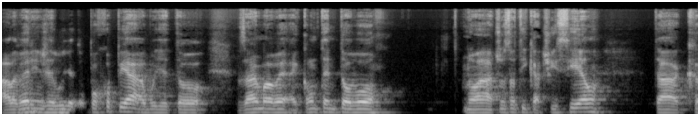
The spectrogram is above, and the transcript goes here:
ale mhm. verím, že ľudia to pochopia a bude to zaujímavé aj kontentovo. No a čo sa týka čísiel, tak...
